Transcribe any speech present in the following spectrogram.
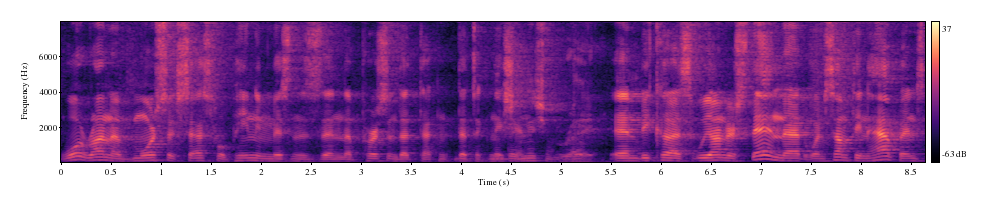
will run a more successful painting business than the person that tech, the The technician. technician. Right. And because we understand that when something happens,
